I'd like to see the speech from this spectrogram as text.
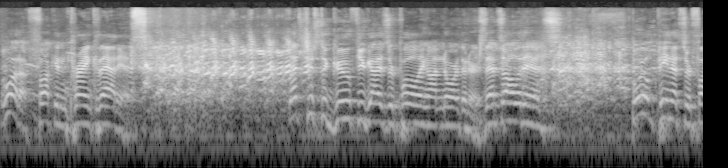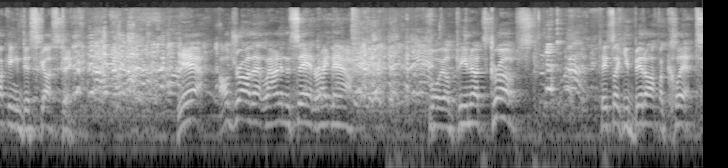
What a fucking prank that is. That's just a goof you guys are pulling on Northerners. That's all it is. Boiled peanuts are fucking disgusting. Yeah, I'll draw that line in the sand right now. Boiled peanuts, gross. Tastes like you bit off a clit.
